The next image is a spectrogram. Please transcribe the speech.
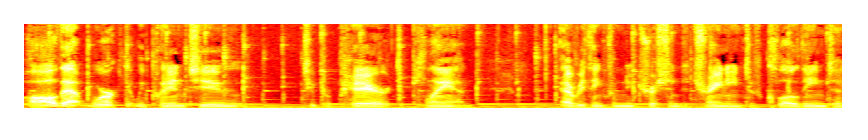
all that work that we put into to prepare, to plan, everything from nutrition to training to clothing to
